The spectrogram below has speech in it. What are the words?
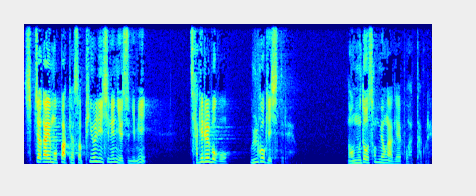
십자가에 못 박혀서 피 흘리시는 예수님이 자기를 보고 울고 계시더래요. 너무도 선명하게 보았다고 그래요.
